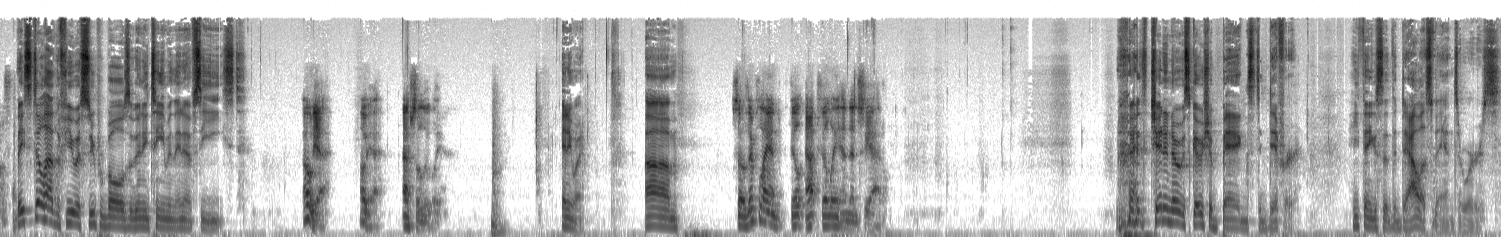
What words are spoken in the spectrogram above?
Eagles! they still have the fewest Super Bowls of any team in the NFC East. Oh yeah, oh yeah, absolutely. Anyway, um, So they're playing Phil, at Philly and then Seattle. Chin in Nova Scotia begs to differ. He thinks that the Dallas fans are worse.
